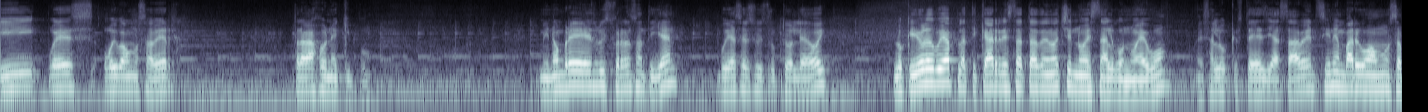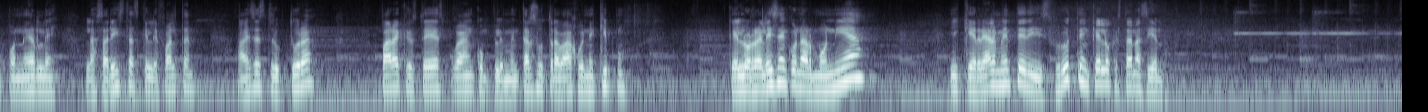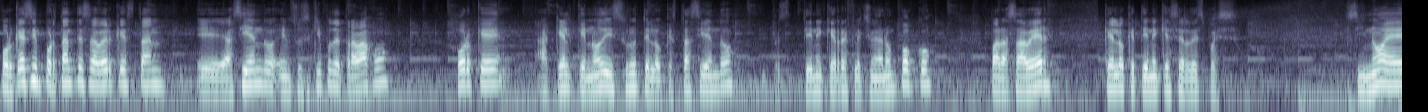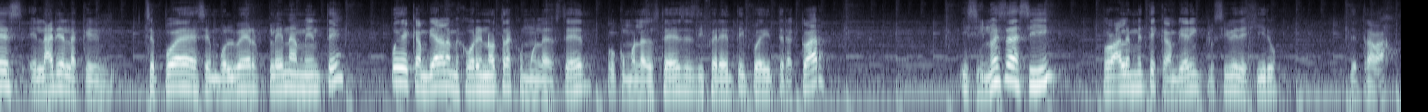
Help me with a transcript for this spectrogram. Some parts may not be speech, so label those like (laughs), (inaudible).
Y pues hoy vamos a ver trabajo en equipo. Mi nombre es Luis Fernando Santillán, voy a ser su instructor el día de hoy. Lo que yo les voy a platicar esta tarde noche no es algo nuevo, es algo que ustedes ya saben. Sin embargo, vamos a ponerle las aristas que le faltan a esa estructura para que ustedes puedan complementar su trabajo en equipo. Que lo realicen con armonía y que realmente disfruten qué es lo que están haciendo. ¿Por qué es importante saber qué están eh, haciendo en sus equipos de trabajo? Porque aquel que no disfrute lo que está haciendo, pues tiene que reflexionar un poco para saber qué es lo que tiene que hacer después. Si no es el área en la que se puede desenvolver plenamente, puede cambiar a lo mejor en otra como la de usted o como la de ustedes es diferente y puede interactuar. Y si no es así, probablemente cambiar inclusive de giro de trabajo.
